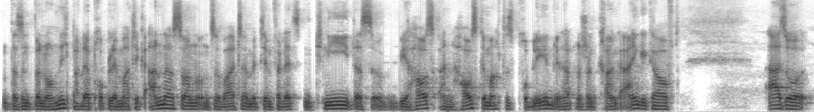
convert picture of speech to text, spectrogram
und da sind wir noch nicht bei der Problematik Anderson und so weiter mit dem verletzten Knie. Das irgendwie Haus, ein hausgemachtes Problem, den hat man schon krank eingekauft. Also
